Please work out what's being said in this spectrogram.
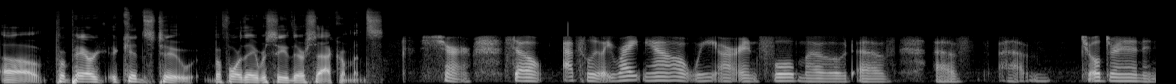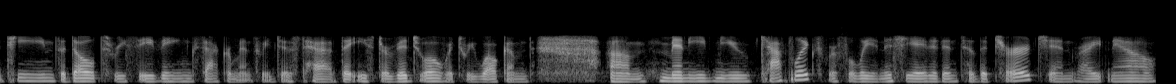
uh, prepare kids to before they receive their sacraments? Sure. So absolutely. Right now we are in full mode of of um, children and teens, adults receiving sacraments. We just had the Easter Vigil, which we welcomed um, many new Catholics. We're fully initiated into the church, and right now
